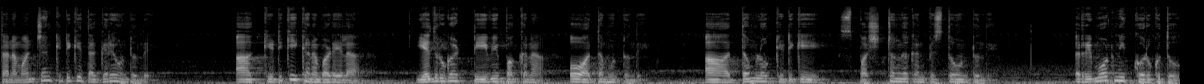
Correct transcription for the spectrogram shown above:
తన మంచం కిటికీ దగ్గరే ఉంటుంది. ఆ కిటికీ కనబడేలా ఎదురుగా టీవీ పక్కన ఓ అద్దం ఉంటుంది. ఆ అద్దంలో కిటికీ స్పష్టంగా కనిపిస్తూ ఉంటుంది. రిమోట్ని కొరుకుతూ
